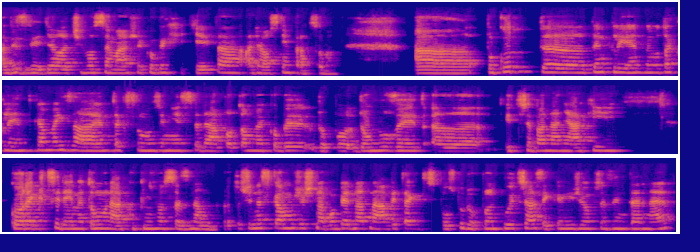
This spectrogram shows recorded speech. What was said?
abys věděla, čeho se máš jakoby chytit a, a dál s tím pracovat. A pokud eh, ten klient nebo ta klientka mají zájem, tak samozřejmě se dá potom jakoby domluvit uh, i třeba na nějaký korekci, dejme tomu nákupního seznamu, protože dneska můžeš naobjednat nábytek spoustu doplňků, třeba z IKEA, že jo, přes internet.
